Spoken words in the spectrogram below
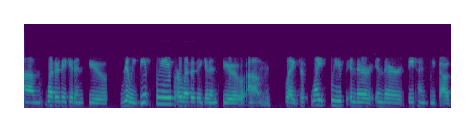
um, whether they get into really deep sleep or whether they get into um, like just light sleep in their in their daytime sleep bouts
